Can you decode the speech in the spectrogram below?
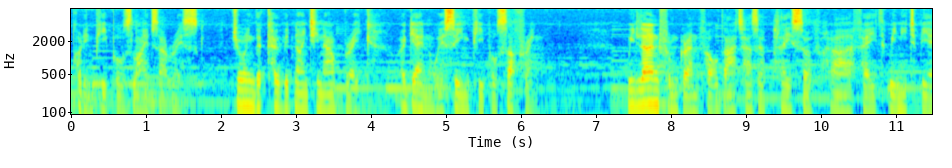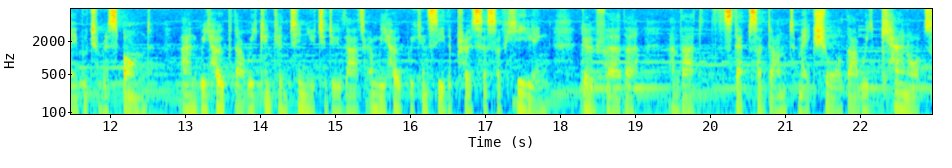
putting people's lives at risk. During the COVID 19 outbreak, again, we're seeing people suffering. We learned from Grenfell that as a place of uh, faith, we need to be able to respond. And we hope that we can continue to do that, and we hope we can see the process of healing go further, and that steps are done to make sure that we cannot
